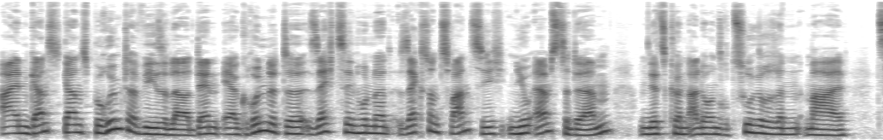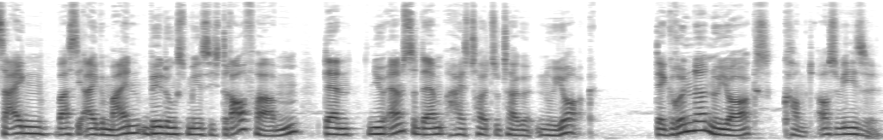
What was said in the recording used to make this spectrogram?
ein ganz, ganz berühmter Weseler, denn er gründete 1626 New Amsterdam. Und jetzt können alle unsere Zuhörerinnen mal zeigen, was sie allgemein bildungsmäßig drauf haben, denn New Amsterdam heißt heutzutage New York. Der Gründer New Yorks kommt aus Wesel.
